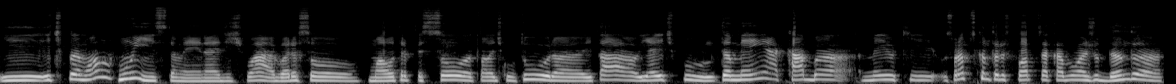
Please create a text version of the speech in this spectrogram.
E, e, tipo, é mó ruim isso também, né? De tipo, ah, agora eu sou uma outra pessoa que fala de cultura e tal. E aí, tipo, também acaba meio que. Os próprios cantores pop acabam ajudando a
